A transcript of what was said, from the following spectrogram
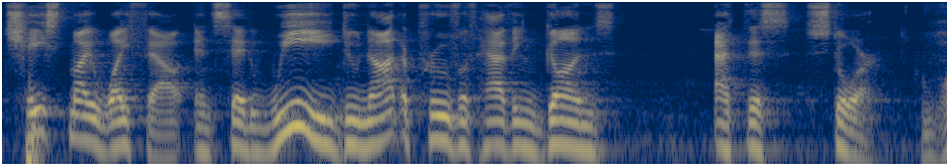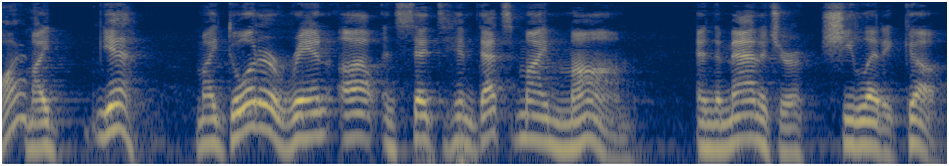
chased my wife out and said, We do not approve of having guns at this store. What? My yeah, my daughter ran out and said to him, "That's my mom." And the manager, she let it go.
